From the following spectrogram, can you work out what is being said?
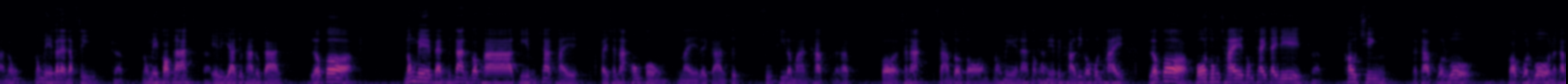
าน้องน้องเมย์ก็ได้อันดับ 4 ครับ น้องเมย์กอฟนะ ครับ เอริยาจุธานุการ แล้วก็น้องเมย์แบดมินตันก็พาทีมชาติไทยไป ชนะฮ่องกงในรายการศึกสุธีรมานครับนะครับ ก็ชนะ 3 ต่อ 2 น้องเมย์นะสองน้องเมย์เป็นข่าวดีของคนไทย แล้วก็โปธงชัยธงชัยใจดีครับ เข้าชิงนะครับวอลโวกอล์ฟวอลโวนะครับ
